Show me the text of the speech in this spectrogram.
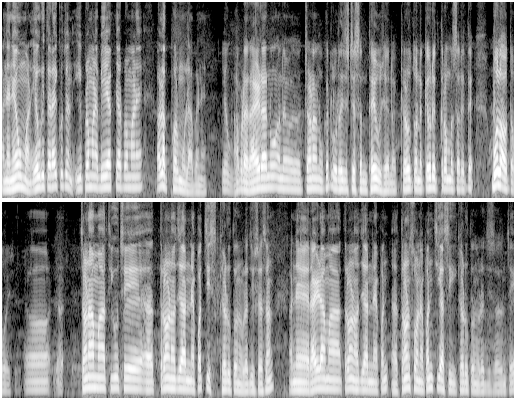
અને નેવું મણ એવી રીતે રાખ્યું છે ને એ પ્રમાણે બે હેક્ટર પ્રમાણે અલગ ફોર્મ્યુલા બને. એવું. આપણે રાયડાનું અને ચણાનું કેટલું રજીસ્ટ્રેશન થયું છે અને ખેડૂતોને કેવી રીતે ક્રમશ રીતે બોલાવતા હોય છે? ચણામાં થયું છે ત્રણ હજાર ને પચીસ ખેડૂતોનું રજીસ્ટ્રેશન અને રાયડામાં ત્રણ હજાર ને પંચ ત્રણસો ને પંચ્યાસી ખેડૂતોનું રજીસ્ટ્રેશન છે.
